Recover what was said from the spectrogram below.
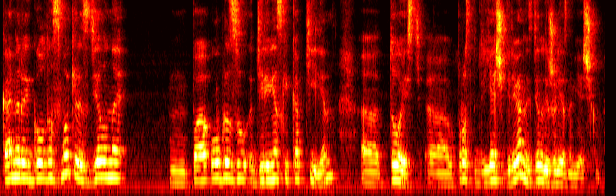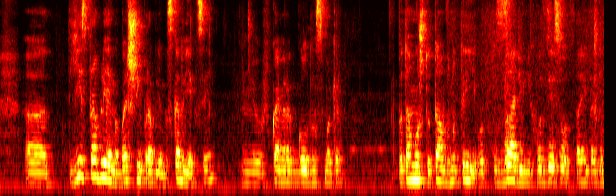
Камеры Golden Smoker сделаны по образу деревенской коптилен, э, то есть э, просто ящик деревянный сделали железным ящиком. Э, есть проблемы, большие проблемы с конвекцией в камерах Golden Smoker, потому что там внутри, вот сзади у них вот здесь вот стоит один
